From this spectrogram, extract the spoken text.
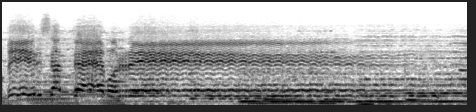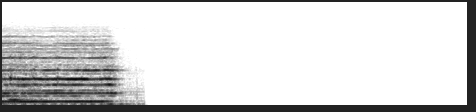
subir sa te morrer.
